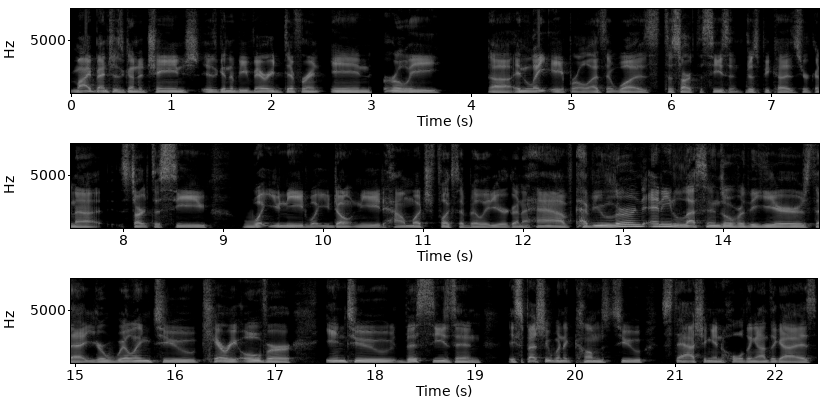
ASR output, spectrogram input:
my bench is going to change. Is going to be very different in early uh, in late April as it was to start the season, just because you're going to start to see what you need, what you don't need, how much flexibility you're going to have. Have you learned any lessons over the years that you're willing to carry over into this season, especially when it comes to stashing and holding on to guys?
